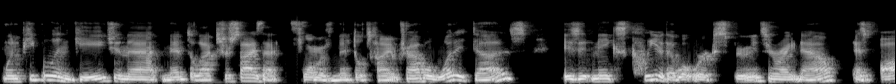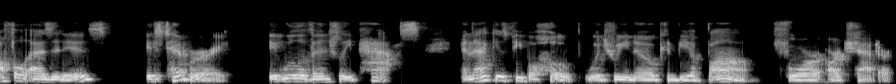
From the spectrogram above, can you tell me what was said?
When people engage in that mental exercise, that form of mental time travel, what it does is it makes clear that what we're experiencing right now, as awful as it is, it's temporary. It will eventually pass. And that gives people hope, which we know can be a balm for our chatter.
